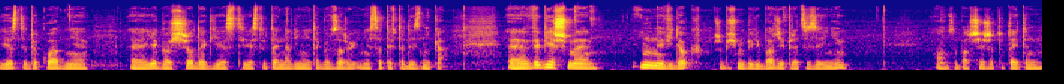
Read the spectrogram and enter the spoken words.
jest dokładnie, e, jego środek jest, jest tutaj na linii tego wzoru i niestety wtedy znika. E, Wybierzmy inny widok, żebyśmy byli bardziej precyzyjni. O, zobaczcie, że tutaj ten,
